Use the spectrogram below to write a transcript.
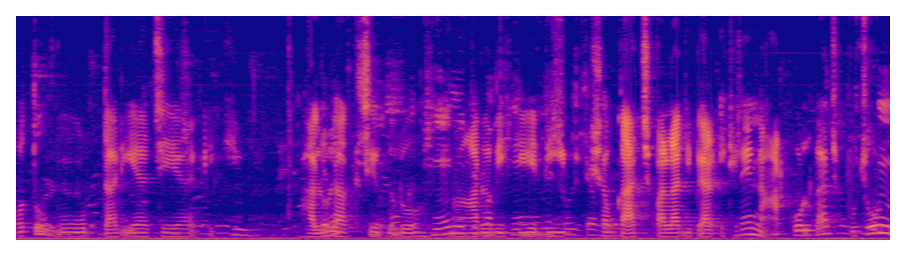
কত বোট দাঁড়িয়ে আছে আর কি কি ভালো লাগছে এগুলো। আর ওদিকে দ্বীপ সব গাছপালা দ্বীপে আর এখানে নারকোল গাছ প্রচণ্ড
